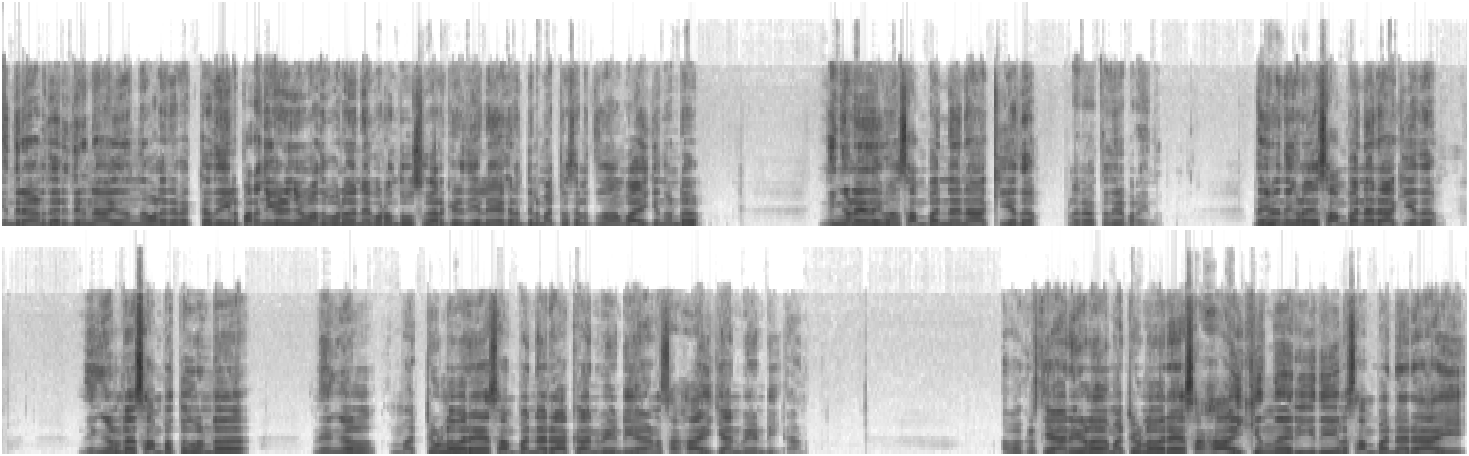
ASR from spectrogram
എന്തിനാണ് ദരിദ്രനായതെന്ന് വളരെ വ്യക്തതയിൽ പറഞ്ഞു കഴിഞ്ഞു. അതുപോലെ തന്നെ കൊറന്തോസുകാർക്ക് എഴുതിയ ലേഖനത്തിൽ മറ്റൊരു സ്ഥലത്ത് നാം വായിക്കുന്നുണ്ട്. നിങ്ങളെ ദൈവം സമ്പന്നനാക്കിയത് വളരെ വ്യക്തതയിൽ പറയുന്നു. ദൈവം നിങ്ങളെ സമ്പന്നനാക്കിയത് നിങ്ങളുടെ സമ്പത്ത് കൊണ്ട് നിങ്ങൾ മറ്റുള്ളവരെ സമ്പന്നരാക്കാൻ വേണ്ടിയാണ് സഹായിക്കാൻ വേണ്ടി ആണ്. അപ്പോൾ ക്രിസ്ത്യാനികൾ മറ്റുള്ളവരെ സഹായിക്കുന്ന രീതിയിൽ സമ്പന്നരായി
